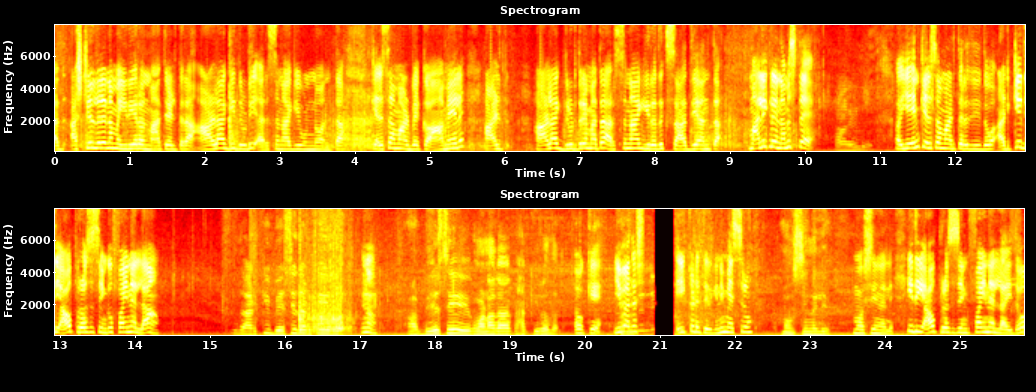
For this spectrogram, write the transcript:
ಅದು ಅಷ್ಟಿಲ್ದರೆ ನಮ್ಮ ಹಿರಿಯರು ಒಂದು ಮಾತು ಹೇಳ್ತಾರೆ? ಆಳಾಗಿ ದುಡಿ ಅರಸನಾಗಿ ಉಣ್ಣು ಅಂತ ಕೆಲಸ ಮಾಡಬೇಕು. ಆಮೇಲೆ ಆಳ್ ಹಾಳಾಗಿ ದುಡಿದ್ರೆ ಮಾತ್ರ ಅರಸನಾಗಿ ಇರೋದಕ್ಕೆ ಸಾಧ್ಯ ಅಂತ. ಮಾಲೀಕರೇ ನಮಸ್ತೆ. ಏನು ಕೆಲಸ ಮಾಡ್ತಾ ಇದು? ಅಡಿಕೆದು ಯಾವ ಪ್ರೊಸೆಸಿಂಗು ಫೈನಲ್ಲ ಇದು ಅಡಿಕೆ ಬೇಸಿದ ಅಡಿಕೆ ಇದು. ಹ್ಞೂ ಆ ಬೇಸಿ ಒಣಗಾಕ ಹಾಕಿರೋದು. ಓಕೆ. ಇವಾಗ ಈ ಕಡೆ ತಿರುಗಿ ನಿಮ್ಮ ಹೆಸರು? ಮೌಸಿನಲ್ಲಿ ಮೌಸಿನಲ್ಲಿ ಇದು ಯಾವ ಪ್ರೊಸೆಸಿಂಗ್ ಫೈನಲ್ಲ ಇದು?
